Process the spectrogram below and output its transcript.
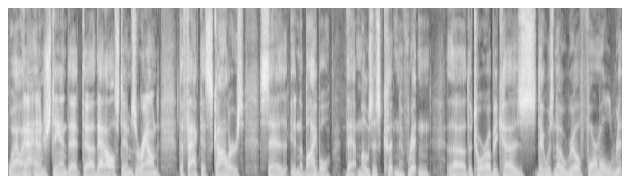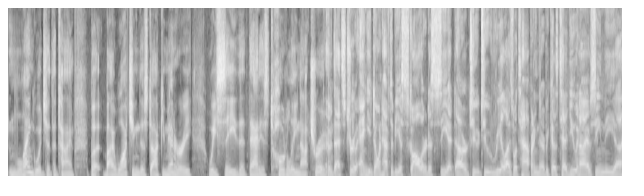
Wow, and I understand that uh, that all stems around the fact that scholars say in the Bible that Moses couldn't have written uh, the Torah because there was no real formal written language at the time. But by watching this documentary, we see that that is totally not true. That's true, and you don't have to be a scholar to see it or to to realize what's happening there. Because Ted, you and I have seen the uh,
